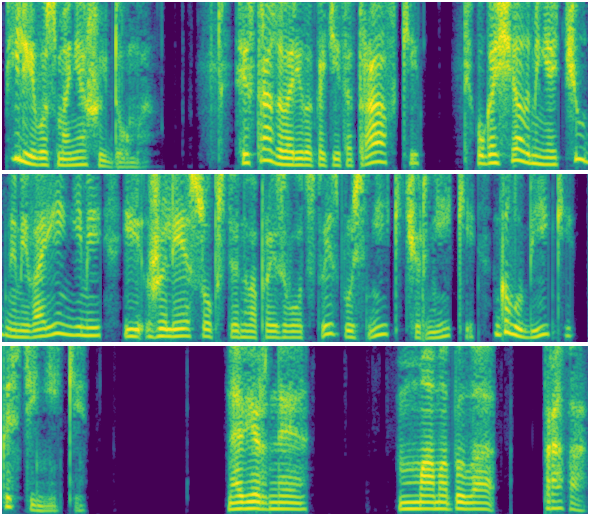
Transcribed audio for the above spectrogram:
пили его с маняшей дома. Сестра заварила какие-то травки, угощала меня чудными вареньями и желе собственного производства из брусники, черники, голубики, костяники. Наверное, мама была права,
